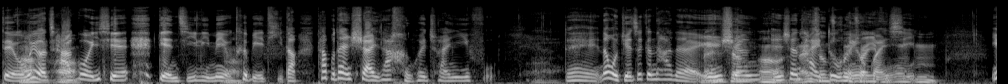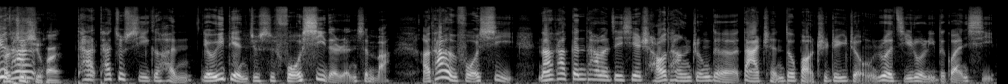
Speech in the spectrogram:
对，啊、我们有查过一些典籍，里面有特别提到，啊、他不但帅，而且他很会穿衣服。哦、对，那我觉得这跟他的人生、嗯、人生态度很有关系。嗯。因为他他他，他就是一个很有一点就是佛系的人生吧，啊，他很佛系，然后他跟他们这些朝堂中的大臣都保持着一种若即若离的关系。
